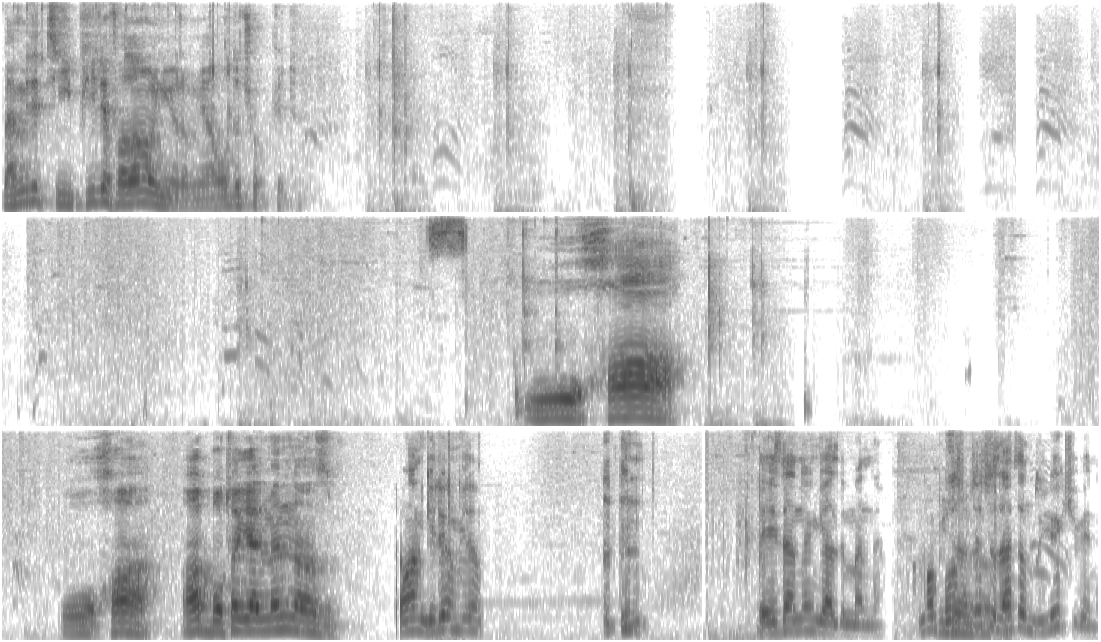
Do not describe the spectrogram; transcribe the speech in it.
Ben bir de TP ile falan oynuyorum ya. O da çok kötü. Oha. Oha. Abi bota gelmen lazım. Tamam geliyorum geliyorum. Base'den dön geldim ben de. Ama Güzel boss kanka. zaten duyuyor ki beni.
